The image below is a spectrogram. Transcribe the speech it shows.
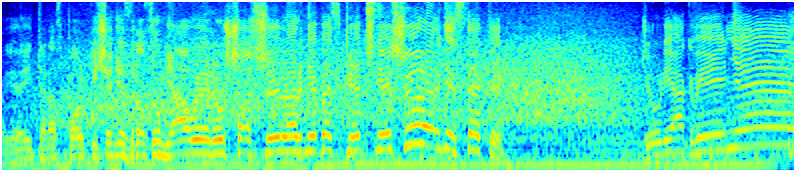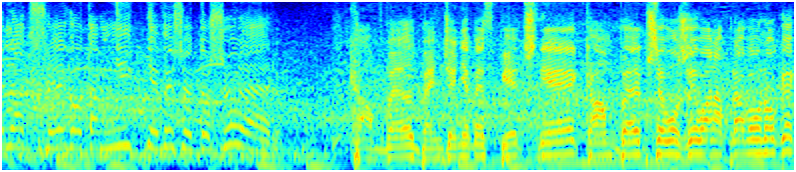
Ojej, teraz Polki się nie zrozumiały. Rusza Schiller niebezpiecznie. Schiller niestety. Julia Gwyn. Nie, dlaczego tam nikt nie wyszedł do Schiller? Campbell będzie niebezpiecznie. Campbell przełożyła na prawą nogę.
